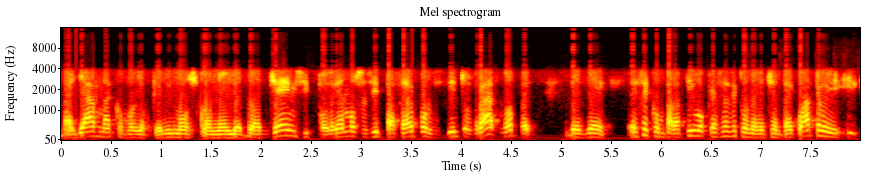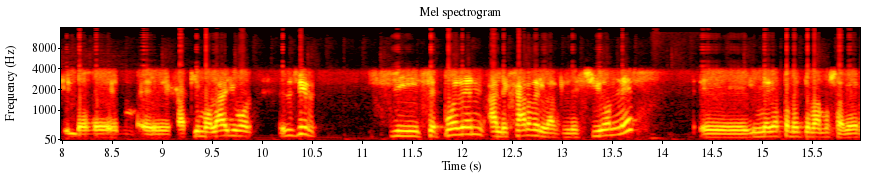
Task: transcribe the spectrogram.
Bayama, como lo que vimos con el de Don James, y podríamos así pasar por distintos drafts, ¿no? Pues, desde ese comparativo que se hace con el 84 y, y, lo de eh, Hakim Olajuwon. Es decir, si se pueden alejar de las lesiones, eh, inmediatamente vamos a ver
